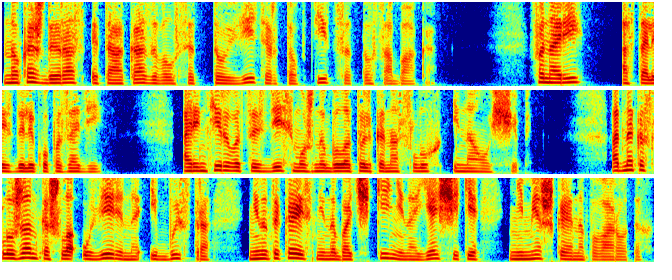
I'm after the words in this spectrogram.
но каждый раз это оказывался то ветер, то птица, то собака. Фонари остались далеко позади. Ориентироваться здесь можно было только на слух и на ощупь. Однако служанка шла уверенно и быстро, не натыкаясь ни на бочки, ни на ящики, не мешкая на поворотах.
